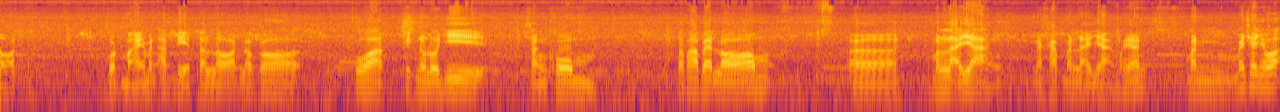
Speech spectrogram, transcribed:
ลอด กฎหมายมันอัปเดตตลอด แล้วก็พวกเทคโนโลยี สังคม สภาพแวดล้อมเอ่อมันหลายอย่างนะครับ มันหลายอย่างเพราะฉะนั้นมันไม่ใช่เฉพาะ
